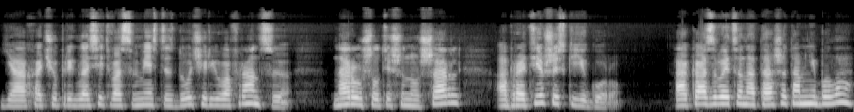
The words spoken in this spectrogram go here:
«Я хочу пригласить вас вместе с дочерью во Францию», — нарушил тишину Шарль, обратившись к Егору. Оказывается, Наташа там не была.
